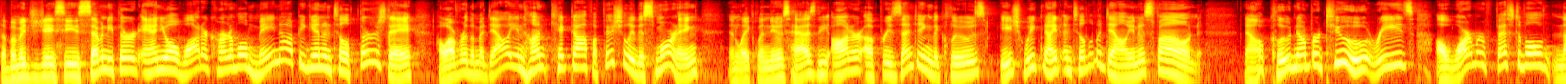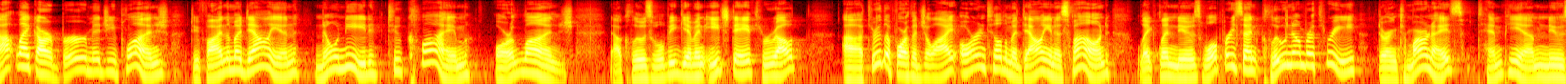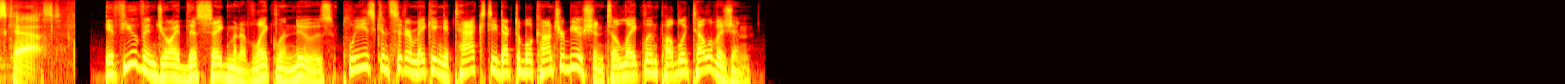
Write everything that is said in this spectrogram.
The Bemidji Jaycees 73rd annual Water Carnival may not begin until Thursday. However, the medallion hunt kicked off officially this morning, and Lakeland News has the honor of presenting the clues each weeknight until the medallion is found. Now, clue number two reads, a warmer festival not like our Bemidji plunge. To find the medallion, no need to climb or lunge. Now, clues will be given each day throughout uh, through the 4th of July or until the medallion is found. Lakeland News will present clue number three during tomorrow night's 10 p.m. newscast. If you've enjoyed this segment of Lakeland News, please consider making a tax-deductible contribution to Lakeland Public Television.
